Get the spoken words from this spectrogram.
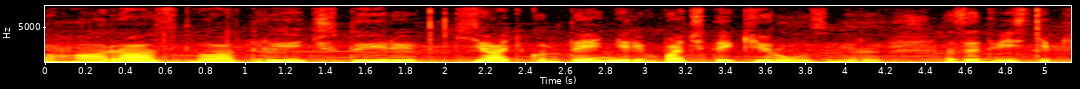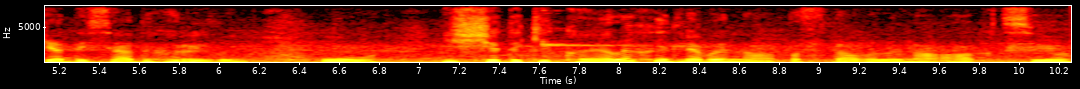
Ага, раз, два, три, чотири, п'ять контейнерів. Бачите, які розміри. За 250 гривень. О, і ще такі келихи для вина поставили на акцію.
